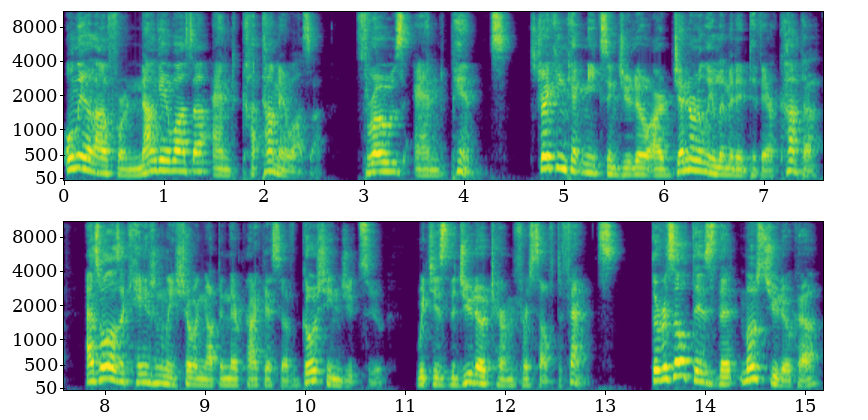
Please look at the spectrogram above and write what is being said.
only allow for nagewaza and katamewaza, throws and pins. Striking techniques in judo are generally limited to their kata, as well as occasionally showing up in their practice of goshinjutsu, which is the judo term for self-defense. The result is that most judoka,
